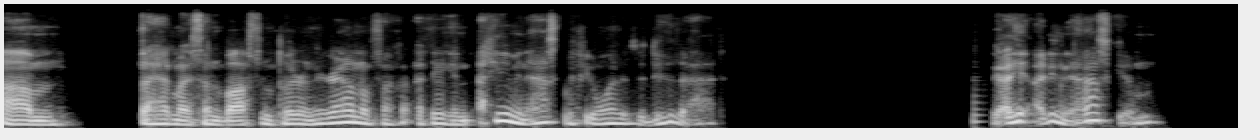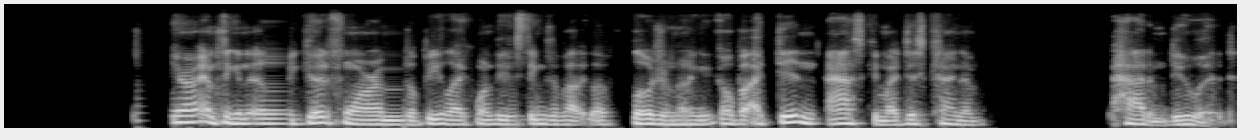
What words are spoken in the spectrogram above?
um, I had my son Boston put her in the ground. I'm I thinking, I didn't even ask him if he wanted to do that. I, I didn't ask him. Here I am thinking it'll be good for him. It'll be like one of these things about the closure and letting it go. But I didn't ask him. I just kind of had him do it.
